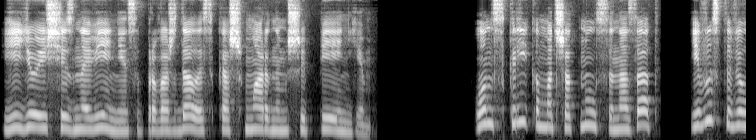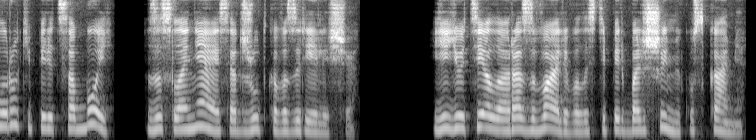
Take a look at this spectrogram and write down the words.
Ее исчезновение сопровождалось кошмарным шипением. Он с криком отшатнулся назад и выставил руки перед собой, заслоняясь от жуткого зрелища. Ее тело разваливалось теперь большими кусками.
